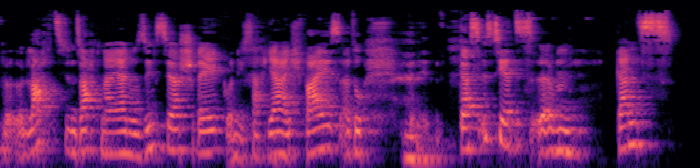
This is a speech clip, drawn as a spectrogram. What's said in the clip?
lacht sie und sagt, naja, du singst ja schräg und ich sage, ja, ich weiß. Also das ist jetzt ähm, ganz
